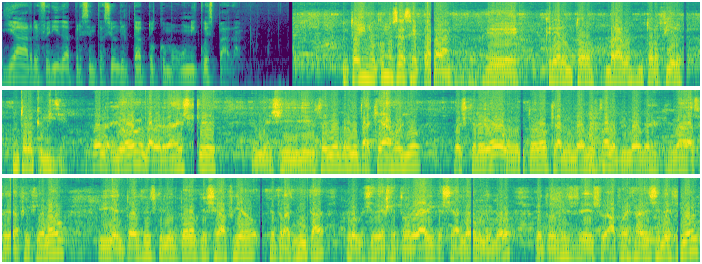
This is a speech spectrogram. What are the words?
ya referida presentación del Tato como único espada. Victorino, ¿cómo se hace para eh, crear un toro bravo, un toro fiero, un toro que humille? Bueno, yo la verdad es que eh, si usted me pregunta qué hago yo, pues creo un toro que a mí me gusta, lo primero que, nada soy aficionado y entonces creo un toro que sea fiero, que transmita, pero que se deje torear y que sea noble, ¿no? Entonces es a fuerza de selección,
